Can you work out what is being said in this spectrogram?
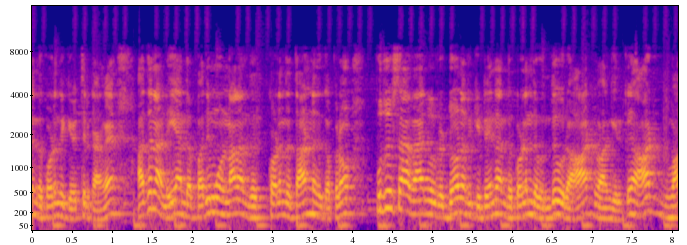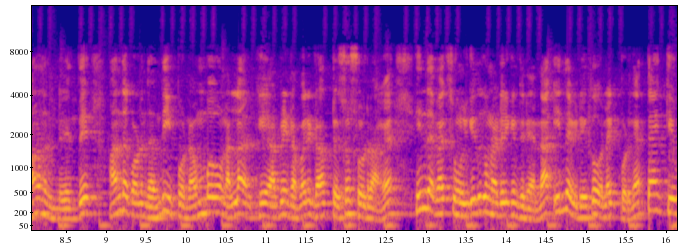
அந்த குழந்தைக்கு வச்சுருக்காங்க. அதனாலேயே அந்த பதிமூணு நாள் அந்த குழந்தை தாண்டினதுக்கப்புறம் புதுசாக வேறு ஒரு டோனர் கிட்டேருந்து அந்த குழந்தை வந்து ஒரு ஆர்ட் வாங்கியிருக்கு. ஆர்ட் வாங்கினதுலேருந்து அந்த குழந்தை வந்து இப்போ ரொம்பவும் நல்லா இருக்குது அப்படின்ற மாதிரி டாக்டர்ஸும் சொல்கிறாங்க இந்த வேக்ஸ் உங்களுக்கு எதுக்கு முன்னாடி இருக்குன்னு தெரியாதுன்னா இந்த வீடியோக்கு ஒரு லைக் போடுங்க. தேங்க்யூ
